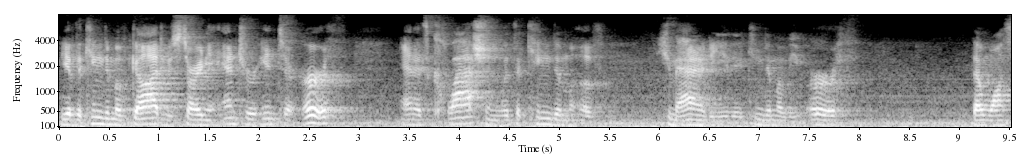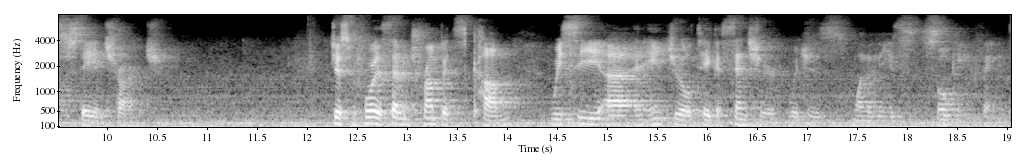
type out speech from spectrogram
You have the kingdom of God who's starting to enter into earth, and it's clashing with the kingdom of humanity, the kingdom of the earth that wants to stay in charge. Just before the seven trumpets come, we see uh, an angel take a censer, which is one of these smoking things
